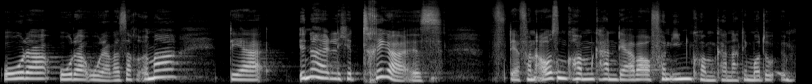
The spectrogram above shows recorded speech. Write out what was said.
oder, oder, oder, was auch immer der inhaltliche Trigger ist, der von außen kommen kann, der aber auch von Ihnen kommen kann, nach dem Motto, ähm,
